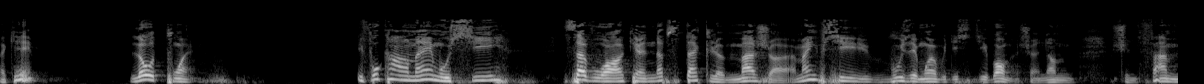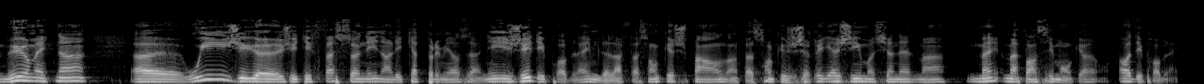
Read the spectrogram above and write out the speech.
OK? L'autre point. Il faut quand même aussi savoir qu'il y a un obstacle majeur, même si vous et moi vous décidiez, bon, je suis un homme, je suis une femme mûre maintenant, euh, oui, j'ai euh, été façonné dans les quatre premières années, j'ai des problèmes de la façon que je pense, de la façon que je réagis émotionnellement, ma, ma pensée, mon cœur a des problèmes.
